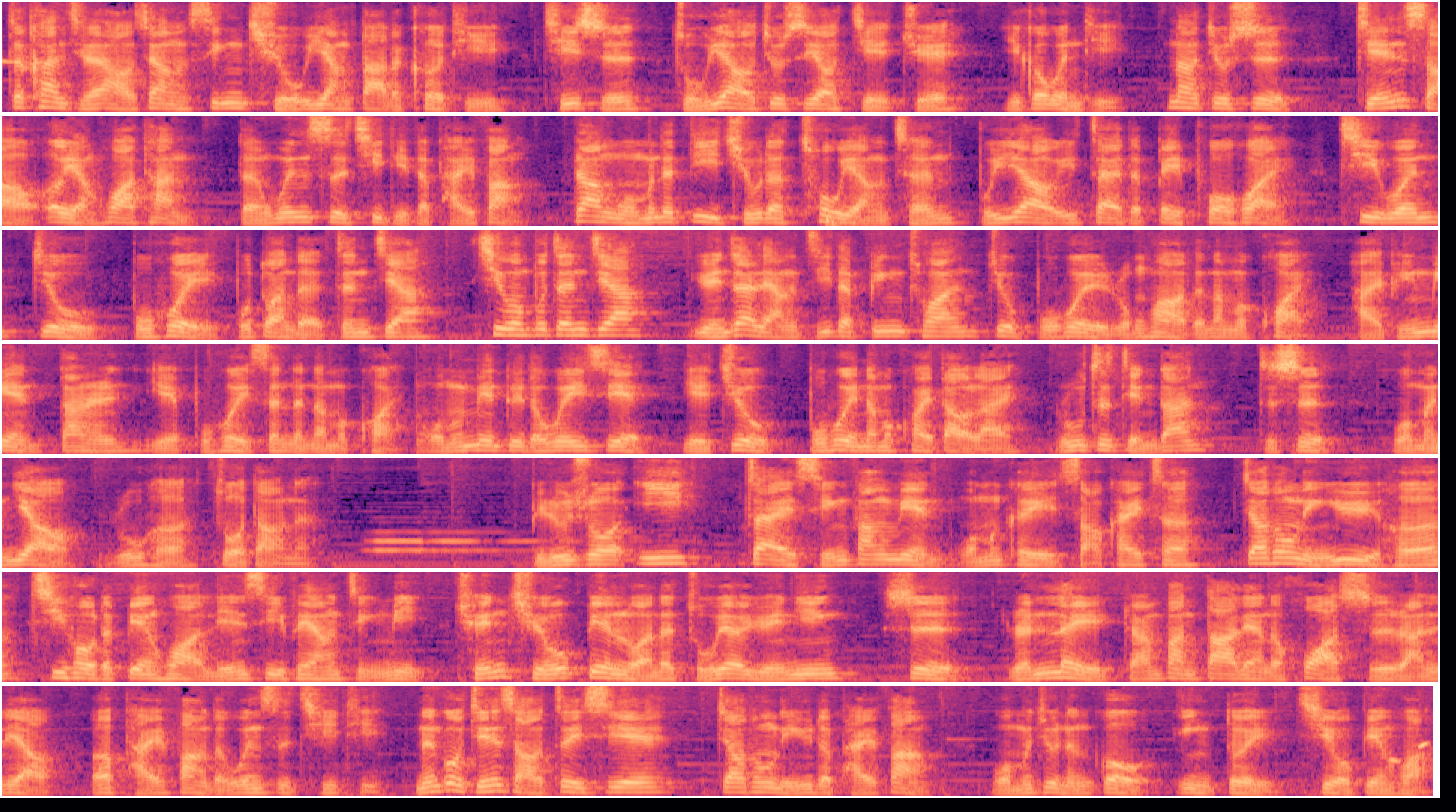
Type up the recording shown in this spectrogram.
这看起来好像星球一样大的课题，其实主要就是要解决一个问题，那就是减少二氧化碳等温室气体的排放，让我们的地球的臭氧层不要一再的被破坏，气温就不会不断的增加。气温不增加，远在两极的冰川就不会融化的那么快，海平面当然也不会升的那么快，我们面对的威胁也就不会那么快到来。如此简单，只是。我们要如何做到呢？比如说，一在行方面，我们可以少开车。交通领域和气候的变化联系非常紧密。全球变暖的主要原因是人类燃放大量的化石燃料而排放的温室气体。能够减少这些交通领域的排放，我们就能够应对气候变化。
